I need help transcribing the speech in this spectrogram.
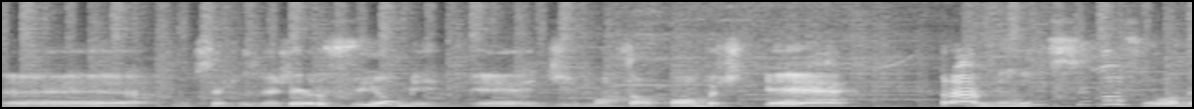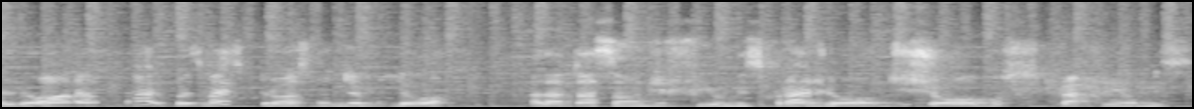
é, o simplesmente o primeiro filme é, de Mortal Kombat é, pra mim, se não for a melhor, é a coisa mais próxima de a melhor adaptação de filmes para jo de jogos para filmes.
